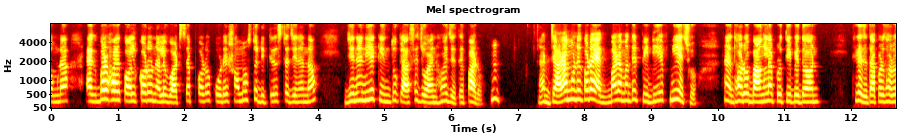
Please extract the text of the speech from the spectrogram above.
তোমরা একবার হয় কল করো, নাহলে হোয়াটসঅ্যাপ করো, করে সমস্ত ডিটেলসটা জেনে নাও। জেনে নিয়ে কিন্তু ক্লাসে জয়েন হয়ে যেতে পারো, হুম? আর যারা মনে করো একবার আমাদের পিডিএফ নিয়েছো হ্যাঁ ধরো বাংলা প্রতিবেদন, ঠিক আছে, তারপর ধরো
